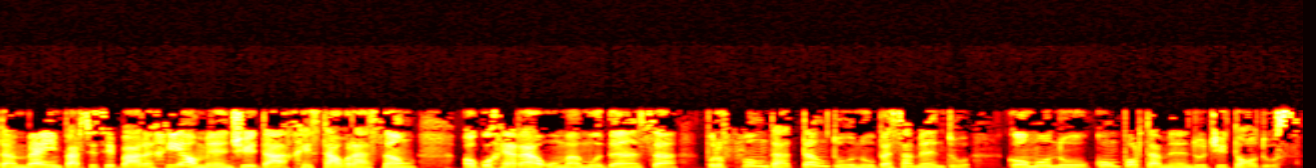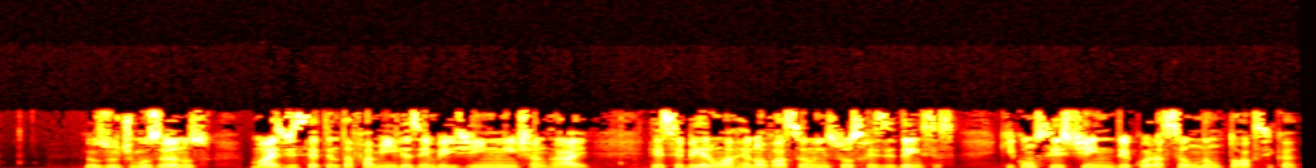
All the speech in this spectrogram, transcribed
também participar realmente da restauração, ocorrerá uma mudança profunda tanto no pensamento como no comportamento de todos. Nos últimos anos, mais de 70 famílias em Beijing e em Xangai receberam a renovação em suas residências, que consiste em decoração não tóxica,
